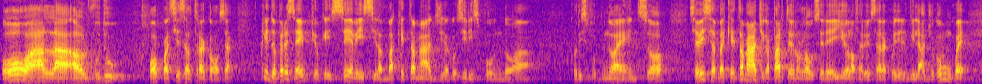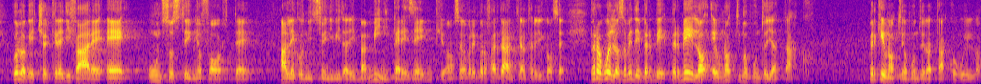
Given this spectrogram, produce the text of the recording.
o alla, al voodoo o qualsiasi altra cosa, credo per esempio che se avessi la bacchetta magica, così rispondo a, rispondo a Enzo, se avessi la bacchetta magica, a parte che non la userei io, la farei usare a quelli del villaggio, comunque quello che cercherei di fare è un sostegno forte alle condizioni di vita dei bambini, per esempio, no? se ne dovrebbero fare tante altre cose, però quello, sapete, per me, per me è un ottimo punto di attacco. Perché è un ottimo punto di attacco quello?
